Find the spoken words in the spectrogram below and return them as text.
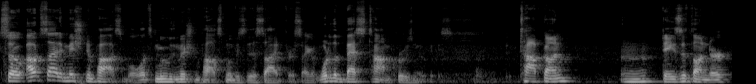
So outside of Mission Impossible, let's move the Mission Impossible movies to the side for a second. What are the best Tom Cruise movies? Top Gun, Days of Thunder,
